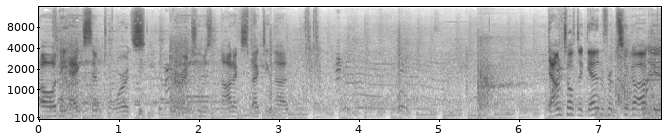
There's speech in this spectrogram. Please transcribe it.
Oh, the egg sent towards her, and she was not expecting that. Down tilt again from Sugaaku.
